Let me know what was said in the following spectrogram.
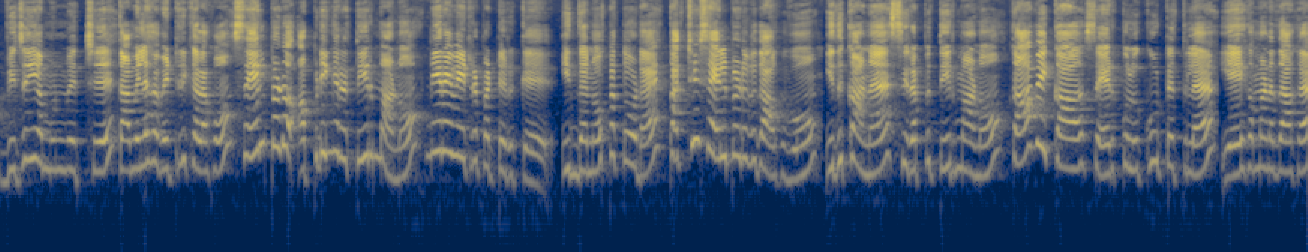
விஜய முன் வச்சு தமிழக வெற்றி கழகம் செயல்படும் அப்படிங்கிற தீர்மானம் நிறைவேற்றப்பட்டிருக்கு. இந்த நோக்கத்தோட கட்சி செயல்படுவதாகவும் இதுக்கான சிறப்பு தீர்மானம் தாவேகா செயற்குழு கூட்டத்துல ஏகமனதாக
